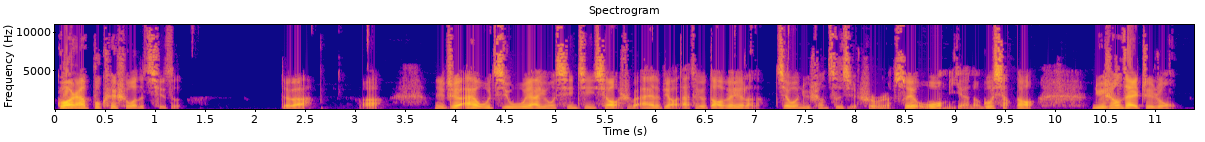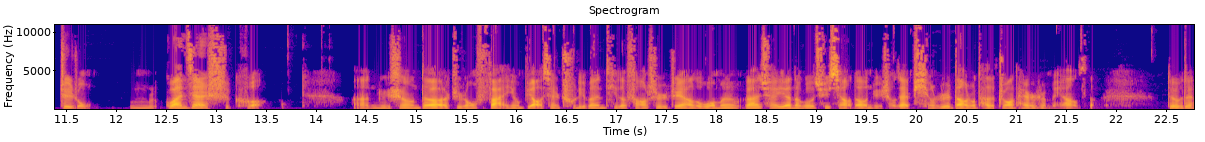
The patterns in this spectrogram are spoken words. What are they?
果然不愧是我的妻子，对吧？啊，你这爱屋及乌呀，用心尽孝，是不是爱的表达它就到位了呢？结果女生自己是不是？所以我们也能够想到，女生在这种这种嗯关键时刻。啊，女生的这种反应、表现、处理问题的方式是这样的，我们完全也能够去想到女生在平日当中她的状态是什么样子的，对不对？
